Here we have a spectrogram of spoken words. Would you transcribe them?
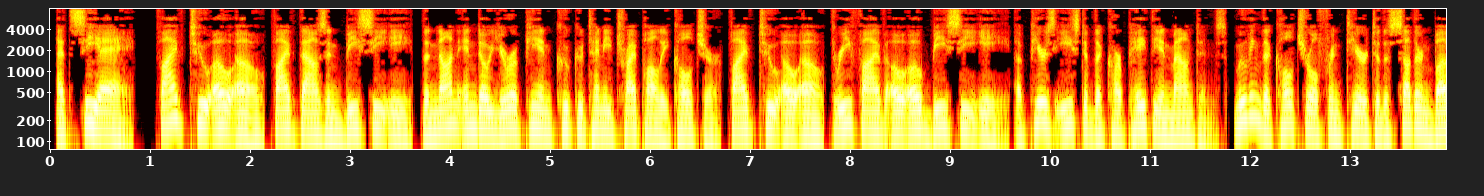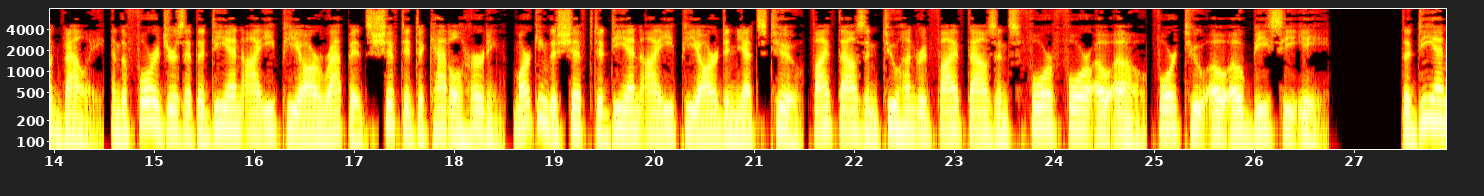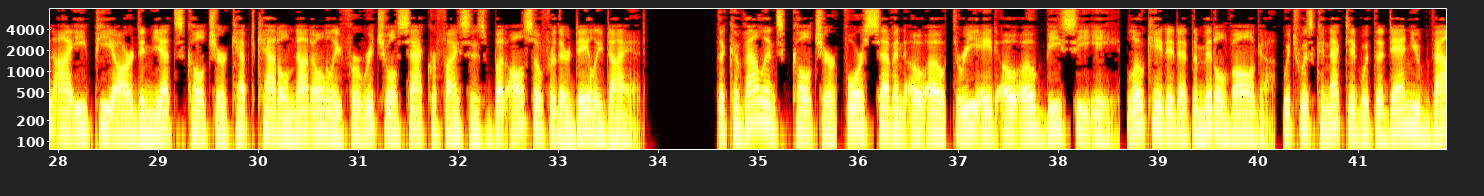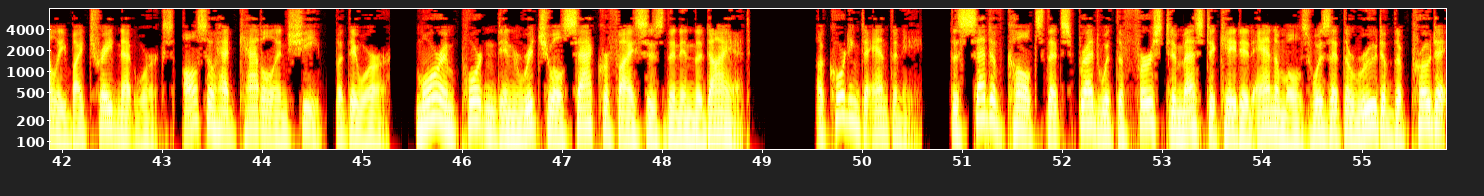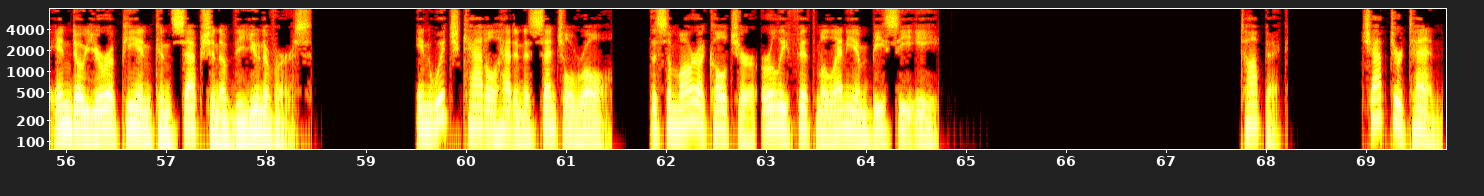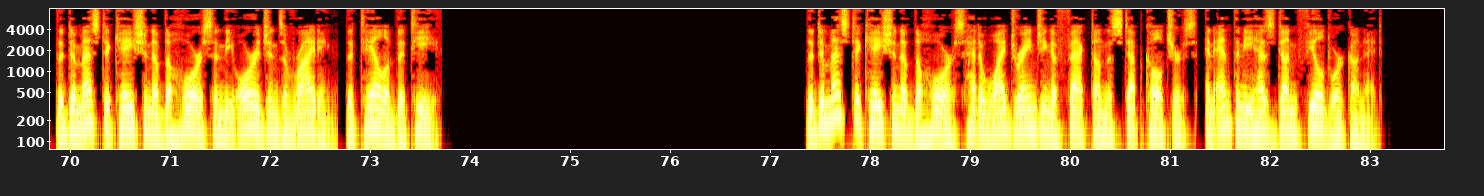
At ca. 5200–5000 BCE, the non-Indo-European Cucuteni Tripoli culture 5200–3500 BCE appears east of the Carpathian Mountains, moving the cultural frontier to the southern Bug Valley, and the foragers at the Dniepr Rapids shifted to cattle herding, marking the shift to Dniepr Donets II 5200 5000 4400 4200 BCE. The Dniepr Donets culture kept cattle not only for ritual sacrifices but also for their daily diet. The Khvalynsk culture 4700–3800 BCE, located at the Middle Volga, which was connected with the Danube Valley by trade networks, also had cattle and sheep, but they were more important in ritual sacrifices than in the diet. According to Anthony, the set of cults that spread with the first domesticated animals was at the root of the Proto-Indo-European conception of the universe, in which cattle had an essential role. The Samara culture early 5th millennium BCE Topic. Chapter 10 The domestication of the horse and the origins of riding the tale of the teeth The domestication of the horse had a wide-ranging effect on the steppe cultures, and Anthony has done fieldwork on it.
